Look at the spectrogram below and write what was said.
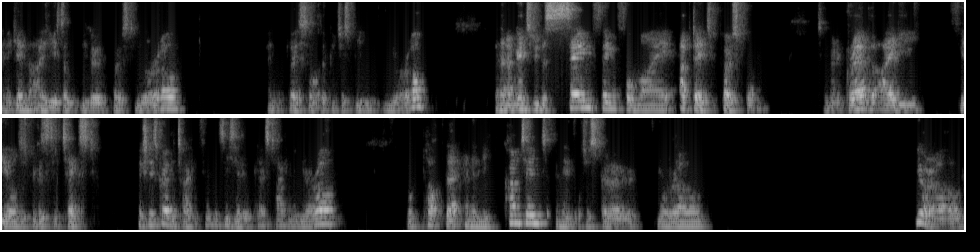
And again, the ID is WP Learn post URL. And the placeholder could just be URL. And then I'm going to do the same thing for my update post form. So I'm going to grab the ID field just because it's a text. Actually, let's grab the title field. It's easier to replace title with URL. We'll pop that underneath content, and then we'll just go URL, URL,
